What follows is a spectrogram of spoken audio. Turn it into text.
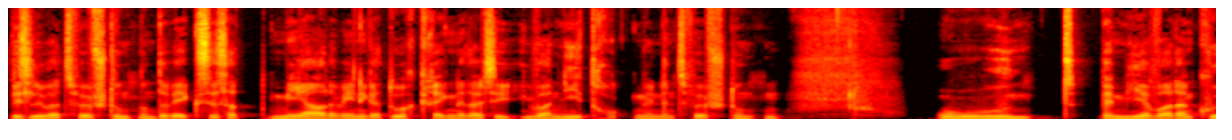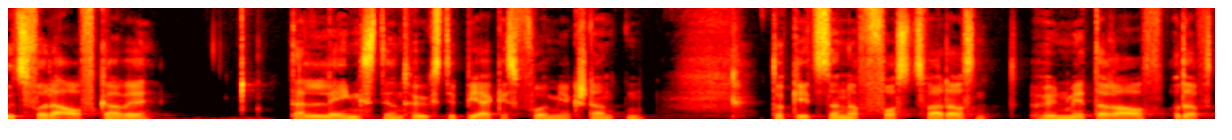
bisschen über zwölf Stunden unterwegs, es hat mehr oder weniger durchgeregnet, also ich, war nie trocken in den zwölf Stunden. Und bei mir war dann kurz vor der Aufgabe, der längste und höchste Berg ist vor mir gestanden. Da geht's dann auf fast 2000 Höhenmeter rauf oder auf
